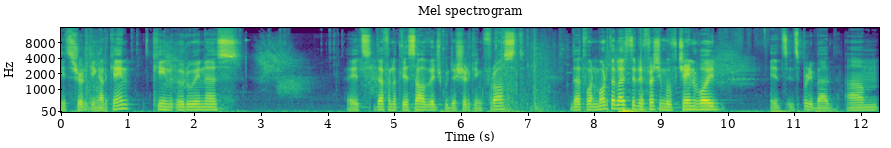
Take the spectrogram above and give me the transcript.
It's shirking arcane. Keen ruinous. It's definitely a salvage with the shirking frost. That one mortalized the refreshing move chain void. It's it's pretty bad. Um,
